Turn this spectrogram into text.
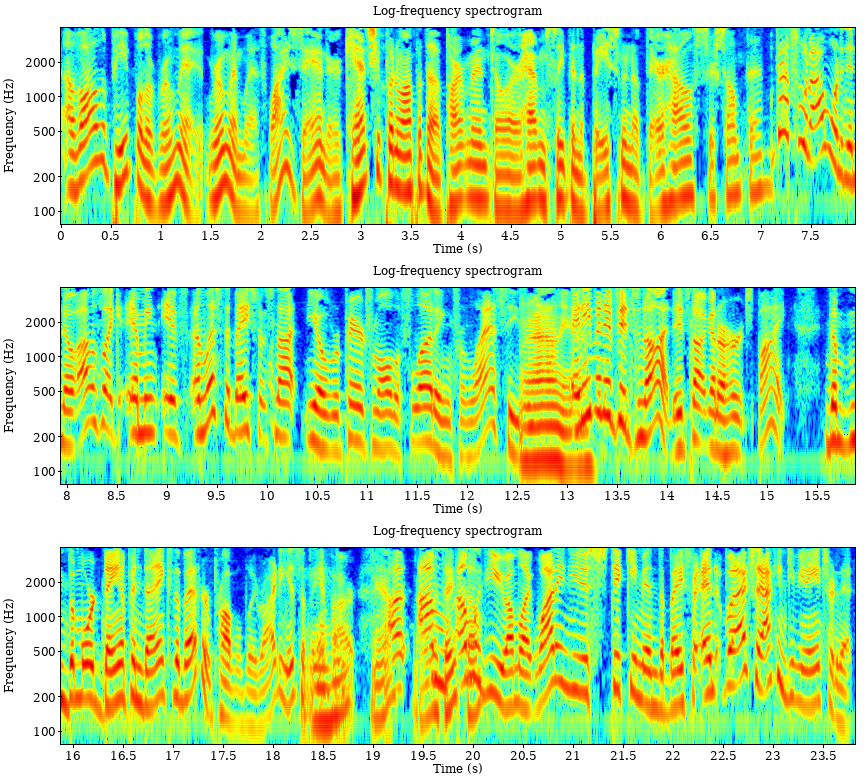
Of all the people to room it, room him with, why Xander? Can't she put him up at the apartment or have him sleep in the basement of their house or something. That's what I wanted to know. I was like, I mean, if unless the basement's not you know repaired from all the flooding from last season, Well, yeah. and even if it's not, it's not going to hurt Spike. The the more damp and dank, the better, probably. Right? He is a vampire. Mm-hmm. Yeah, I, would I'm I'm with you. I'm like, why didn't you just stick him in the basement? And but actually, I can give you an answer to that.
